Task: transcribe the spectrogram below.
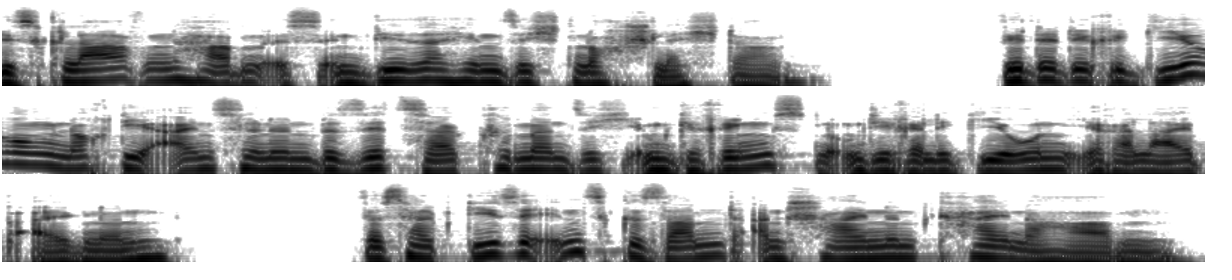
Die Sklaven haben es in dieser Hinsicht noch schlechter. Weder die Regierung noch die einzelnen Besitzer kümmern sich im geringsten um die Religion ihrer Leibeigenen, weshalb diese insgesamt anscheinend keine haben.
